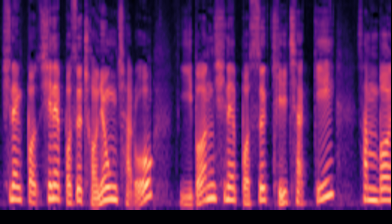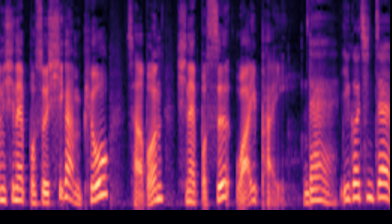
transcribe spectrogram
시내버스, 시내버스 전용차로, 2번 시내버스 길찾기, 3번 시내버스 시간표, 4번 시내버스 와이파이. 네, 이거 진짜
